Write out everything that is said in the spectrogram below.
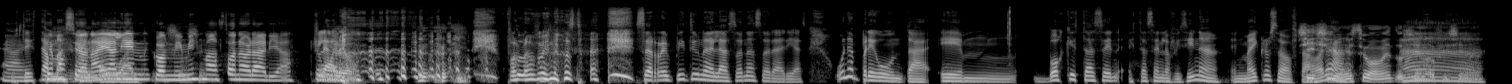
Ay, Usted está qué más emoción, hay igual. alguien con mi sí. misma zona horaria. Qué Claro. bueno. Por lo menos se repite una de las zonas horarias. Una pregunta. em, ¿Vos que estás en, estás en la oficina? ¿En Microsoft Sí, sí, ahora? en este momento sí en la Ah, oficina.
